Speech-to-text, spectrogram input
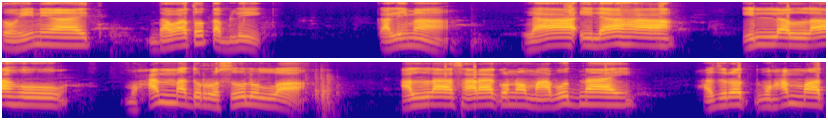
সহিনিয়াত দাওয়াত ও তাবলিগ। কালিমা, লা ইলাহা ইল্লাল্লাহু মুহাম্মাদুর রসুল্লাহ আল্লাহ সারা কোনো মাবুদ নাই। হজরত মুহাম্মদ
